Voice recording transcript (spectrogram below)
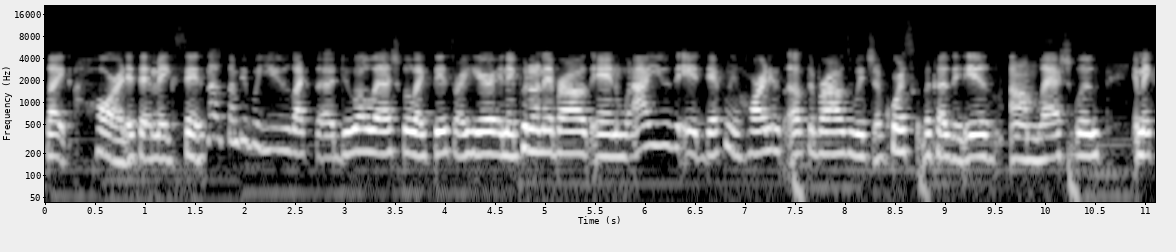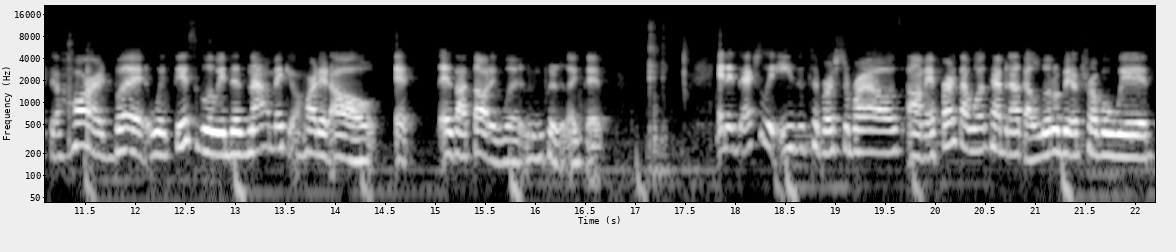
like hard if that makes sense. I know some people use like the duo lash glue like this right here and they put it on their brows and when i use it it definitely hardens up the brows which of course because it is um, lash glue it makes it hard but with this glue it does not make it hard at all at, as i thought it would. Let me put it like that. And it's actually easy to brush the brows. Um at first i was having like a little bit of trouble with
